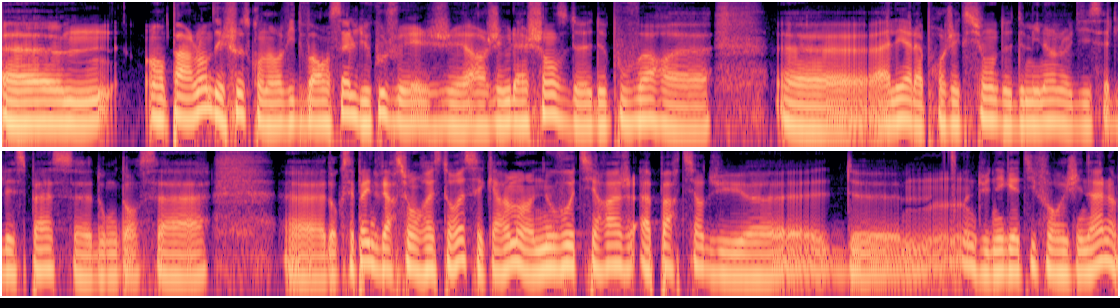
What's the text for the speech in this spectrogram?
Euh, en parlant des choses qu'on a envie de voir en salle, du coup, je vais- j'ai alors, j'ai eu la chance de, de pouvoir euh, aller à la projection de 2001, l'Odyssée de l'espace, donc dans sa. Donc c'est pas une version restaurée, c'est carrément un nouveau tirage à partir du, de, du négatif original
